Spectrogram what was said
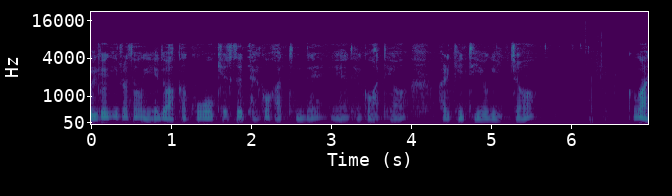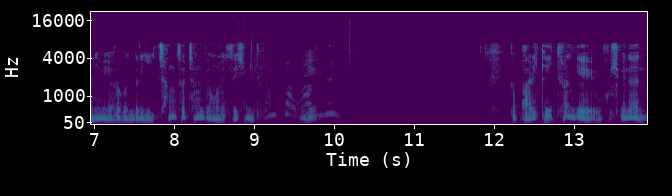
골격이라서 얘도 아까 그거 킬스 될 것 같은데 예, 될 것 같아요. 바리케이트 여기 있죠? 그거 아니면 여러분들이 이 창서 창병을 쓰시면 돼요. 예. 그러니까 바리케이트란 게 보시면은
